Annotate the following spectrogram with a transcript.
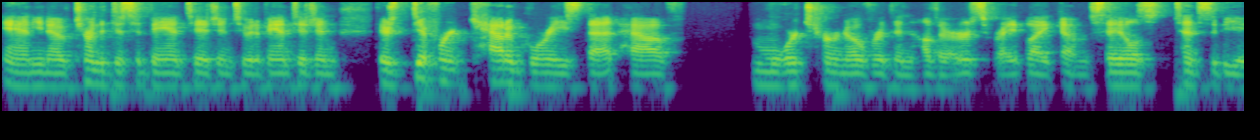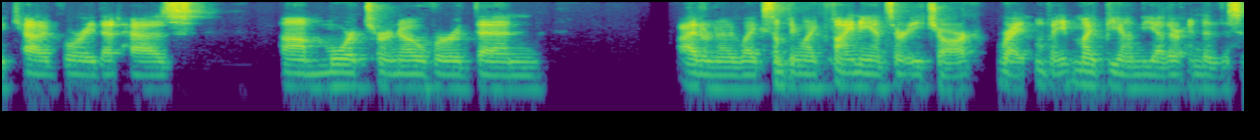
and you know turn the disadvantage into an advantage. And there's different categories that have more turnover than others right? Like um, sales tends to be a category that has um, more turnover than I don't know, like something like finance or HR, right? It might be on the other end of this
